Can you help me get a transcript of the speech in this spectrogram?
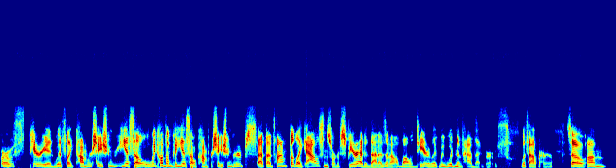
growth period with like conversation ESL. We called them ESL conversation groups at that time, but like Allison sort of spearheaded that as a volunteer. Like we wouldn't have had that growth without her. So um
